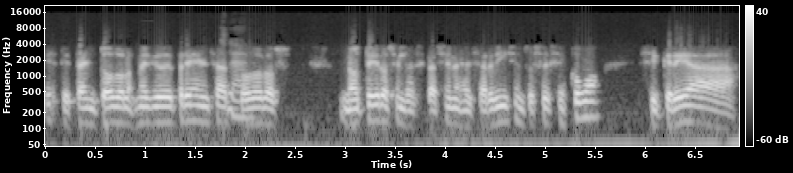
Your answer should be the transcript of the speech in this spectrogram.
este está en todos los medios de prensa, todos los noteros en las estaciones de servicio, entonces es como se crea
